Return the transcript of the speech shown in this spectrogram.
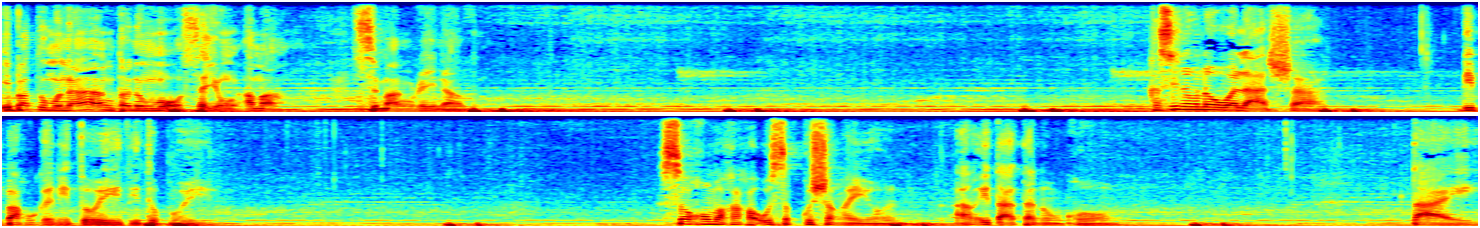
Ibato mo na ang tanong mo sa iyong ama, si Mang Reynaldo. Kasi nung nawala siya, di pa ako ganito eh, Tito Boy. So kung makakausap ko siya ngayon, ang itatanong ko, Tay,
